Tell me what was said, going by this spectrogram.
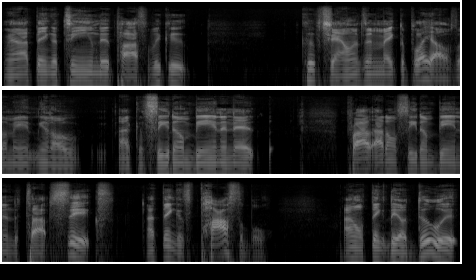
And I think a team that possibly could could challenge and make the playoffs. I mean, you know, I can see them being in that. Probably, I don't see them being in the top six. I think it's possible. I don't think they'll do it,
